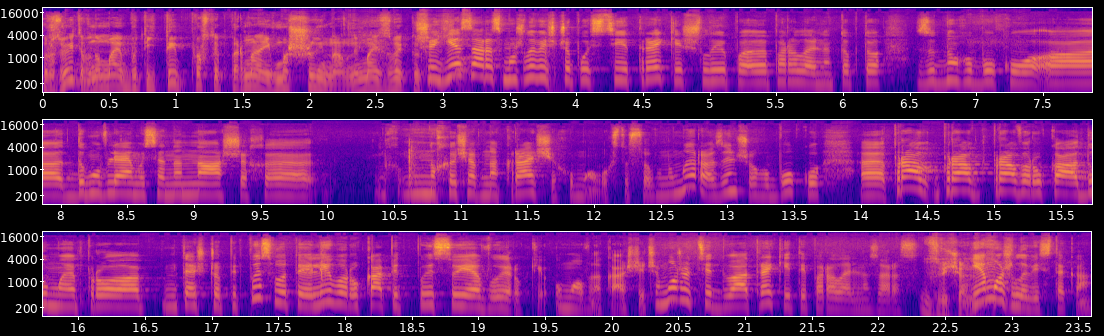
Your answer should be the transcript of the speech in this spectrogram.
Розумієте, воно має бути йти просто як машина, не має звикнути. Чи є зараз можливість, щоб ось ці треки йшли паралельно? Тобто, з одного боку, е, домовляємося на наших. Ну, хоча б на кращих умовах стосовно мира, а з іншого боку, е, прав, прав, права рука думає про те, що підписувати, ліва рука підписує вироки, умовно кажучи. Чи можуть ці два треки йти паралельно зараз? Звичайно. Є можливість така?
